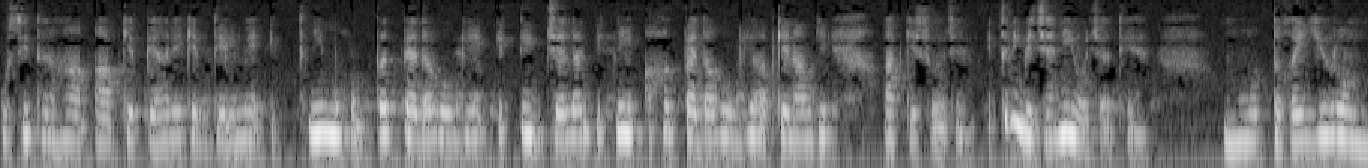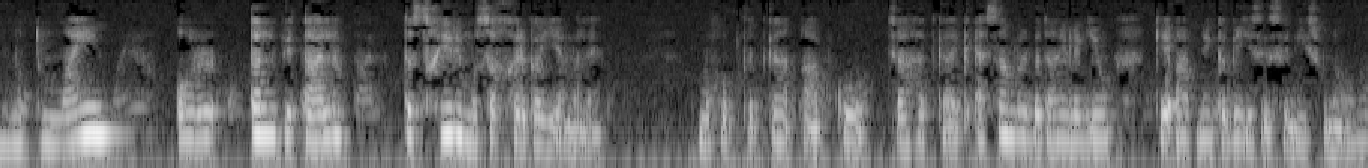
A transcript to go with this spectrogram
اسی طرح آپ کے پیارے کے دل میں اتنی محبت پیدا ہوگی، اتنی جلن، اتنی آگ پیدا ہوگی آپ کے نام کی، آپ کی سوچ ہے، اتنی بے چینی ہو جاتی ہے۔ متغیر و مطمئن اور طلب طالب تسخیر مسخر کا یہ عمل ہے۔ محبت کا آپ کو چاہت کا ایک ایسا عمل بتانے لگی ہوں کہ آپ نے کبھی کسی سے نہیں سنا ہوگا۔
